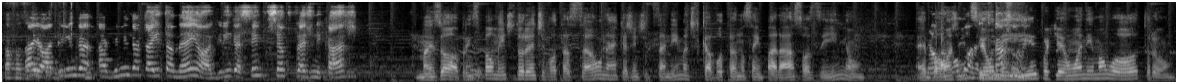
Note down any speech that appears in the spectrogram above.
tá fazendo. Aí, ó, a gringa, a gringa tá aí também, ó. A gringa é 100% prédio Nicasso. Mas, ó, principalmente durante votação, né? Que a gente desanima de ficar votando sem parar sozinho. É Não, bom a gente se unir, porque um anima o outro.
